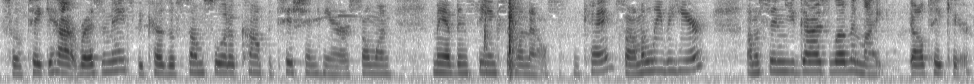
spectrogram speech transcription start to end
So take it how it resonates because of some sort of competition here. Someone may have been seeing someone else. Okay, so I'm going to leave it here. I'm going to send you guys love and light. Y'all take care.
